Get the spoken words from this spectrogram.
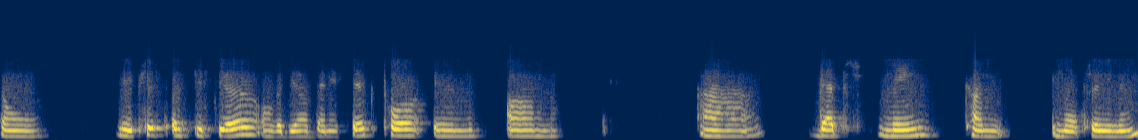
sont les plus auspicieuses, on va dire bénéfiques, pour une âme euh, d'être née comme un être humain.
